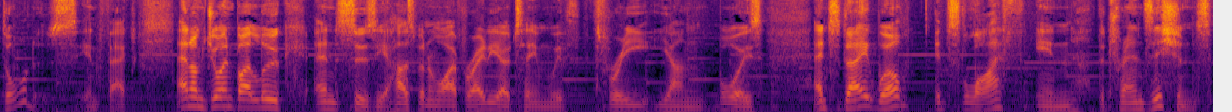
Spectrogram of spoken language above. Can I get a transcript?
daughters, in fact. And I'm joined by Luke and Susie, a husband and wife radio team with three young boys. And today, well, it's life in the transitions.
